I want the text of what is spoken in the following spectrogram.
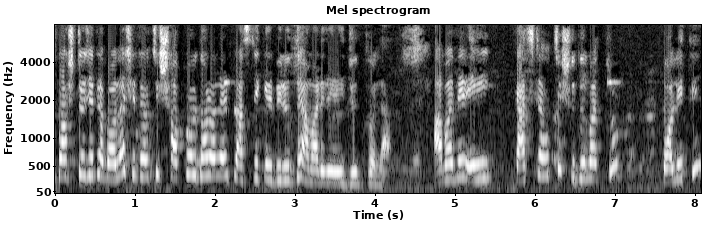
স্পষ্ট যেটা বলা, সেটা হচ্ছে সকল ধরনের প্লাস্টিকের বিরুদ্ধে আমাদের এই যুদ্ধ না। আমাদের এই কাজটা হচ্ছে শুধুমাত্র পলিথিন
